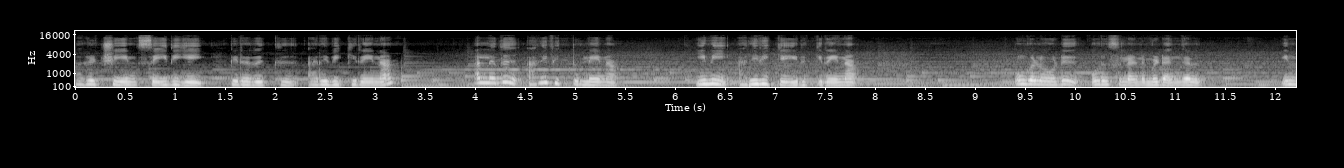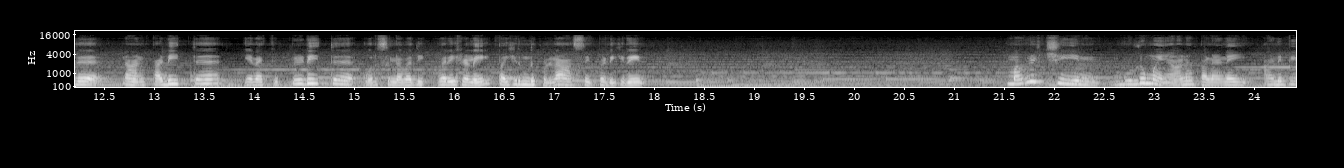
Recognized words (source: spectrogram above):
மகிழ்ச்சியின் செய்தியை பிறருக்கு அறிவிக்கிறேனா? அல்லது அறிவித்துள்ளேனா? இனி அறிவிக்க இருக்கிறேனா? உங்களோடு ஒரு சில நிமிடங்கள். இந்த நான் படித்த எனக்கு பிடித்த ஒரு சில வதி வரிகளை பகிர்ந்து கொள்ள ஆசைப்படுகிறேன். மகிழ்ச்சியின் முழுமையான பலனை அனுபவி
